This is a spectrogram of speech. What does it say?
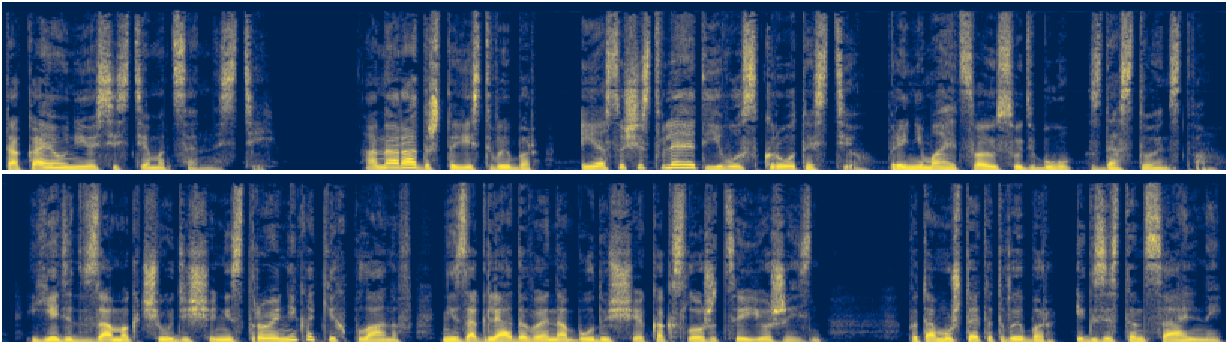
Такая у нее система ценностей. Она рада, что есть выбор, и осуществляет его с кротостью, принимает свою судьбу с достоинством. Едет в замок чудища, не строя никаких планов, не заглядывая на будущее, как сложится ее жизнь. Потому что этот выбор экзистенциальный,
